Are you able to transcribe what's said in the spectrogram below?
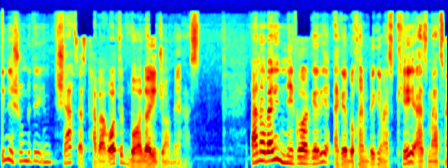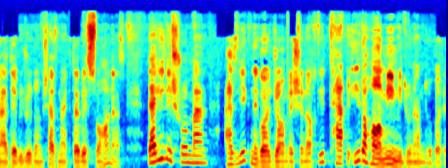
این نشون میده این شخص از طبقات بالای جامعه هست. بنابراین نگارگری اگر بخوایم بگیم از کی از متن ادبی جدا میشه از مکتب اصفهان است دلیلش رو من از یک نگاه جامعه شناختی تغییر حامی می‌دونم دوباره.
